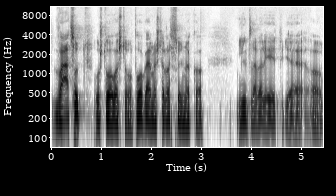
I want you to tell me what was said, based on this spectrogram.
Vácot, most olvastam a polgármester asszonynak a nyílt levelét, ugye a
